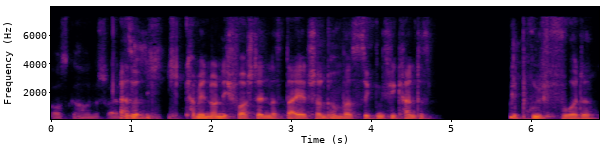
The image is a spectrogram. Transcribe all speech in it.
rausgehauen, das Schreiben. Also, ich, ich kann mir noch nicht vorstellen, dass da jetzt schon irgendwas Signifikantes geprüft wurde.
